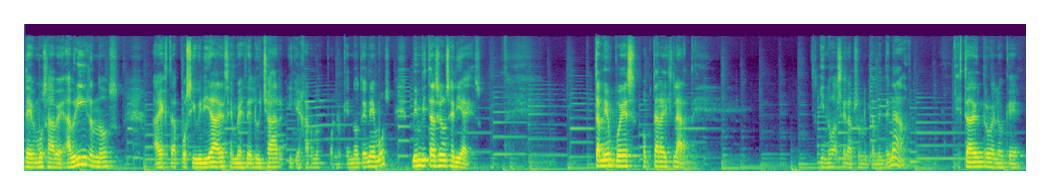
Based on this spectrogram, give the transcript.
debemos abrirnos a estas posibilidades en vez de luchar y quejarnos por lo que no tenemos, mi invitación sería eso. También puedes optar a aislarte y no hacer absolutamente nada. Está dentro de lo que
